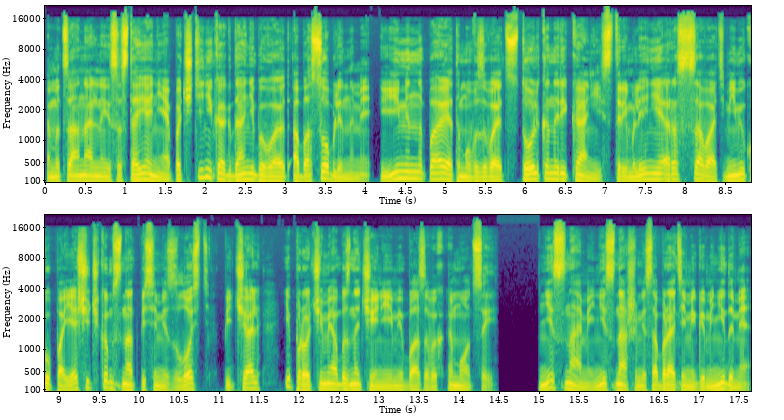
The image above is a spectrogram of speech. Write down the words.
Эмоциональные состояния почти никогда не бывают обособленными, и именно поэтому вызывает столько нареканий стремление рассовать мимику по ящичкам с надписями «злость», «печаль» и прочими обозначениями базовых эмоций. Ни с нами, ни с нашими собратьями-гоминидами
